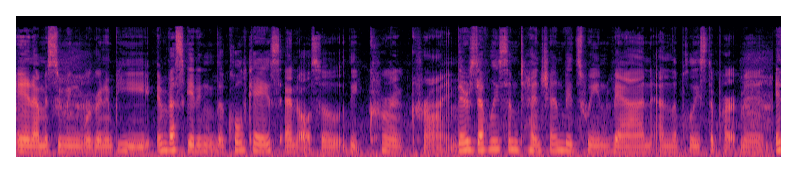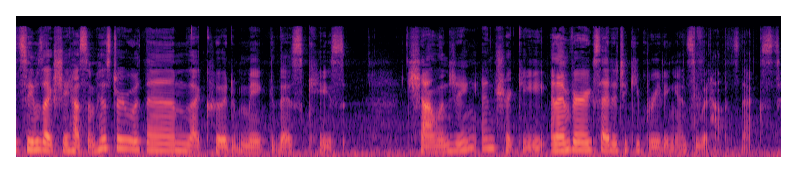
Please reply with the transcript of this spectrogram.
And I'm assuming we're going to be investigating the cold case and also the current crime. There's definitely some tension between Van and the police department. It seems like she has some history with them that could make this case challenging and tricky, and I'm very excited to keep reading and see what happens next.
